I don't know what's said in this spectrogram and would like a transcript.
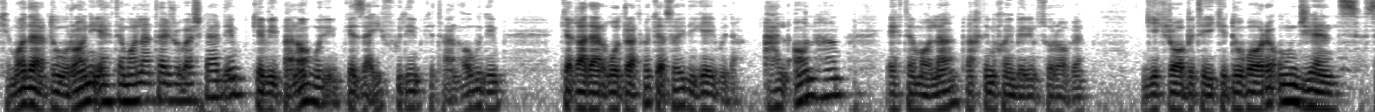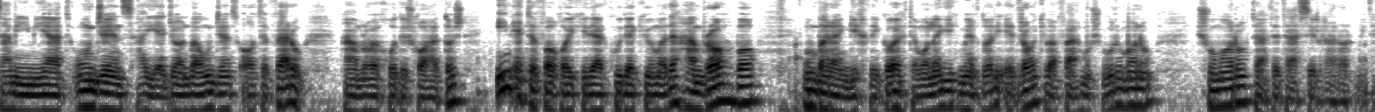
که ما در دورانی احتمالا تجربهش کردیم که بیپناه بودیم که ضعیف بودیم که تنها بودیم که قدر قدرت ها کسای دیگه بودن. الان هم احتمالا وقتی می‌خوایم بریم سراغ یک رابطه ای که دوباره اون جنس صمیمیت اون جنس هیجان و اون جنس عاطفه رو همراه خودش خواهد داشت این اتفاقهایی که در کودکی اومده همراه با اون برانگیختگاه احتمالا یک مقداری ادراک و فهم و شعور رو شما رو تحت تاثیر قرار میده.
